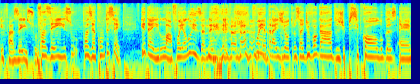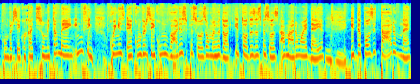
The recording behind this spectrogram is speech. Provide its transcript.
e fazer isso. Fazer isso, fazer acontecer." E daí lá foi a Luísa, né? Fui atrás de outros advogados, de psicólogas, eh, conversei com a Katsumi também, enfim, conhe- eh, conversei com várias pessoas ao meu redor e todas as pessoas amaram a ideia e depositaram, né,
